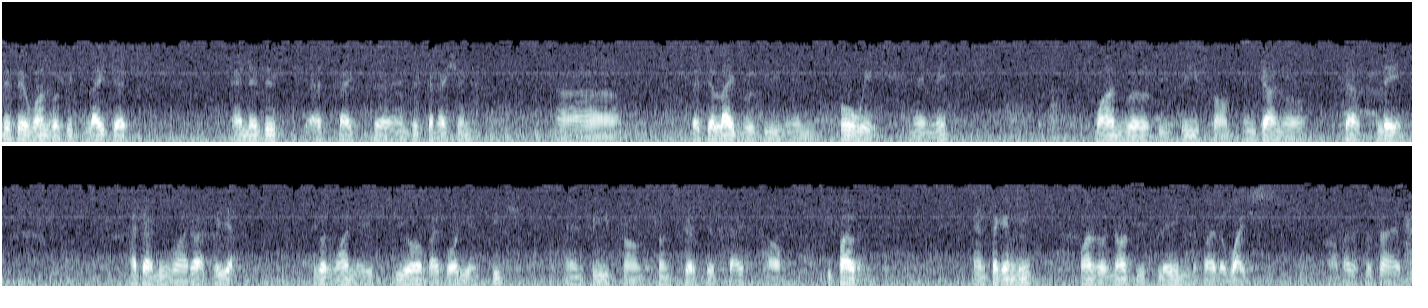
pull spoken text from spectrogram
this way, one will be delighted, and in this aspect, uh, in this connection, uh, the delight will be in four ways. Namely, one will be free from internal self-blame Atanuvara Paya, because one is pure by body and speech and free from transgressive type of defilement. And secondly, one will not be blamed by the wives or uh, by the society.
